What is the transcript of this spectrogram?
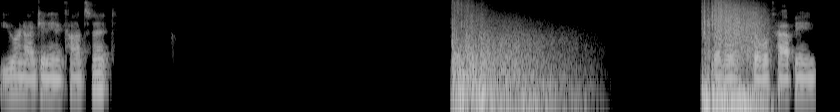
You are not getting a continent. Double double tapping.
